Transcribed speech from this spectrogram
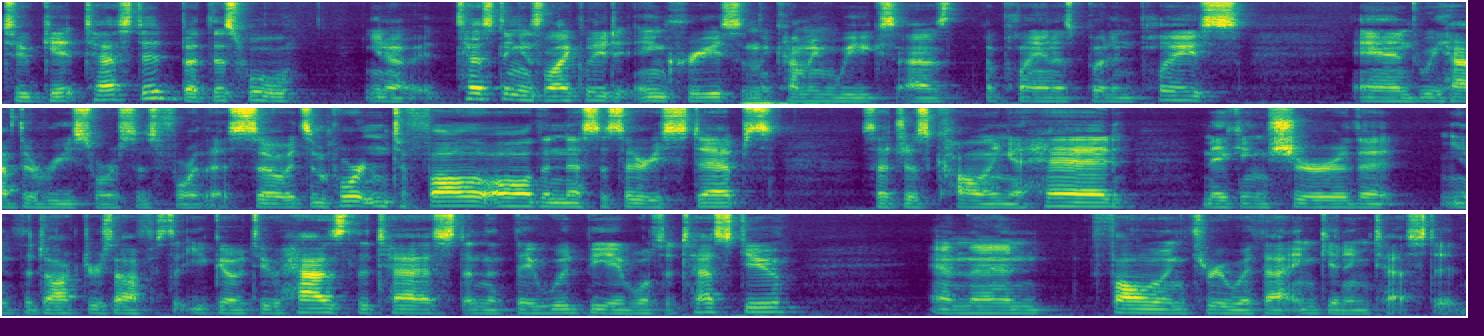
to get tested, but this will, you know, testing is likely to increase in the coming weeks as a plan is put in place and we have the resources for this. So it's important to follow all the necessary steps, such as calling ahead, making sure that you know, the doctor's office that you go to has the test and that they would be able to test you, and then following through with that and getting tested.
